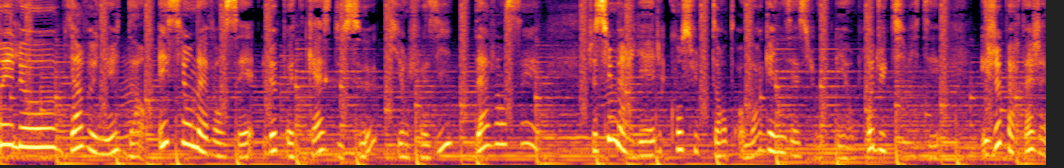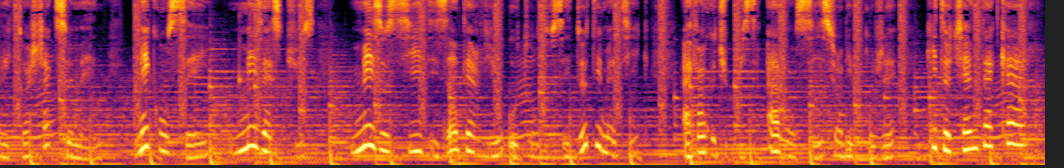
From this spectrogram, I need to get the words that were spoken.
hello, bienvenue dans Et si on avançait, le podcast de ceux qui ont choisi d'avancer. Je suis Marielle, consultante en organisation et en productivité et je partage avec toi chaque semaine mes conseils, mes astuces, mais aussi des interviews autour de ces deux thématiques afin que tu puisses avancer sur les projets qui te tiennent à cœur.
